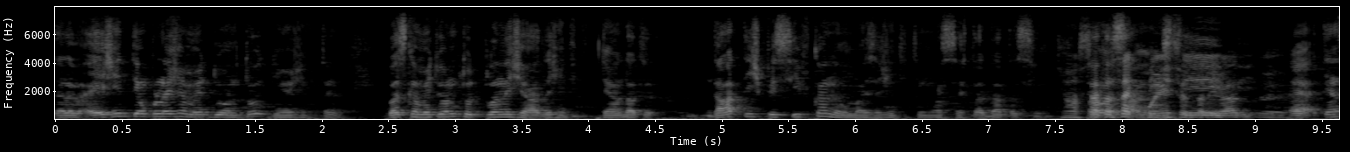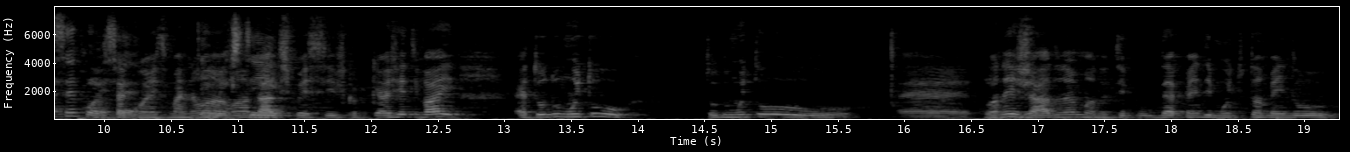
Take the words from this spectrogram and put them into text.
A levando- Aí a gente tem um planejamento do ano todinho. A gente tem, basicamente o ano todo planejado. A gente tem uma data. Data específica não, mas a gente tem uma certa data assim. Tem uma certa sequência, tá ligado? É, tem a sequência. é. sequência, mas não Tem é uma mixtape. data específica, porque a gente vai. É tudo muito. Tudo muito. é, planejado, né, mano? Tipo, depende muito também do,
